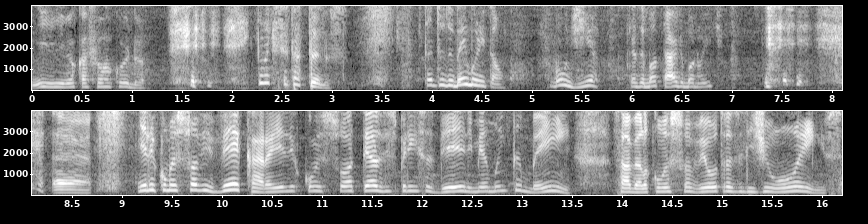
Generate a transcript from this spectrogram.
E meu cachorro acordou. Como é que você tá, Thanos? Tá tudo bem, bonitão? Bom dia. Quer dizer, boa tarde, boa noite. é, e ele começou a viver, cara, ele começou a ter as experiências dele, minha mãe também, sabe? Ela começou a ver outras religiões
